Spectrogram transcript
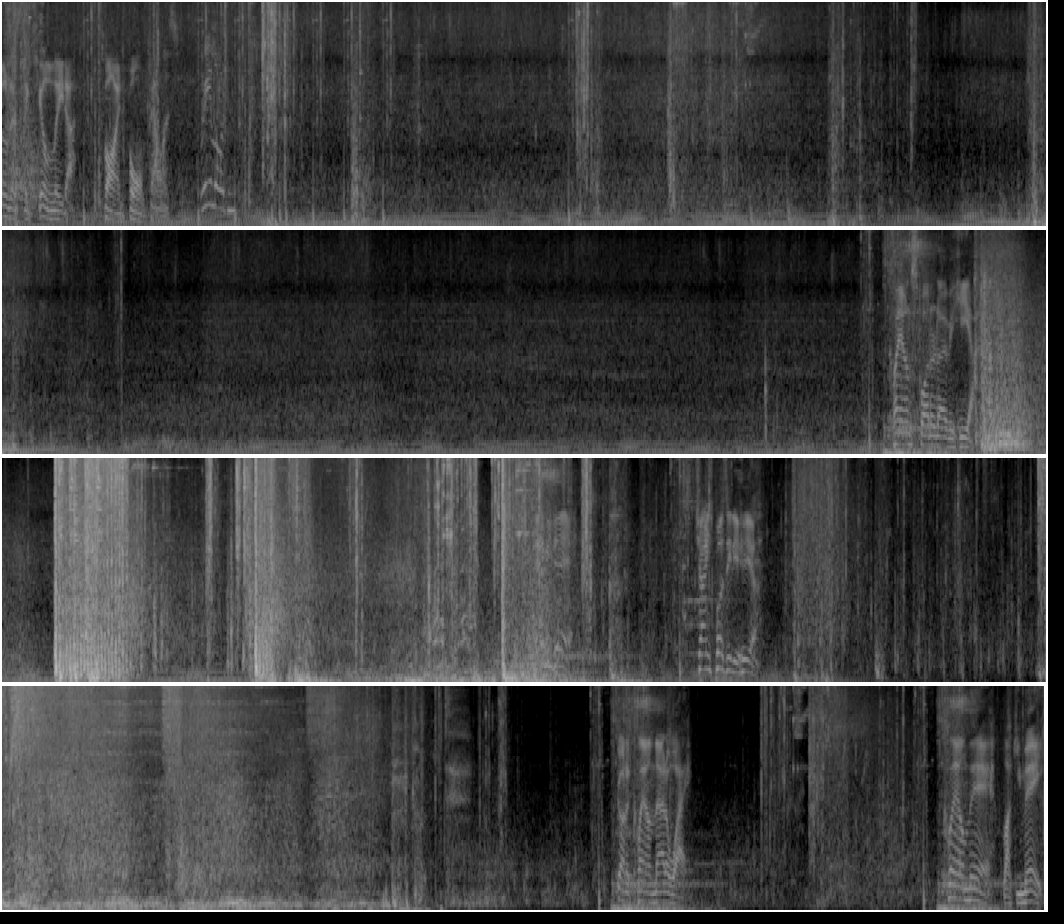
Killed us the kill leader. Fine form, fellas. Reloading. Clown spotted over here. Enemy there. Change to here. Gotta clown that away. Clown there. Lucky me.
